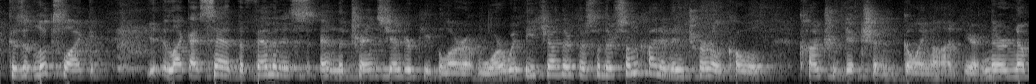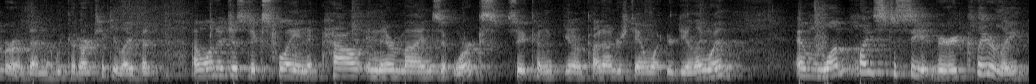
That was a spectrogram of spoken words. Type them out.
Because it looks like like I said, the feminists and the transgender people are at war with each other. So there's some kind of internal co contradiction going on here. And there are a number of them that we could articulate, but I want to just explain how in their minds it works so you can you know, kind of understand what you're dealing with. And one place to see it very clearly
